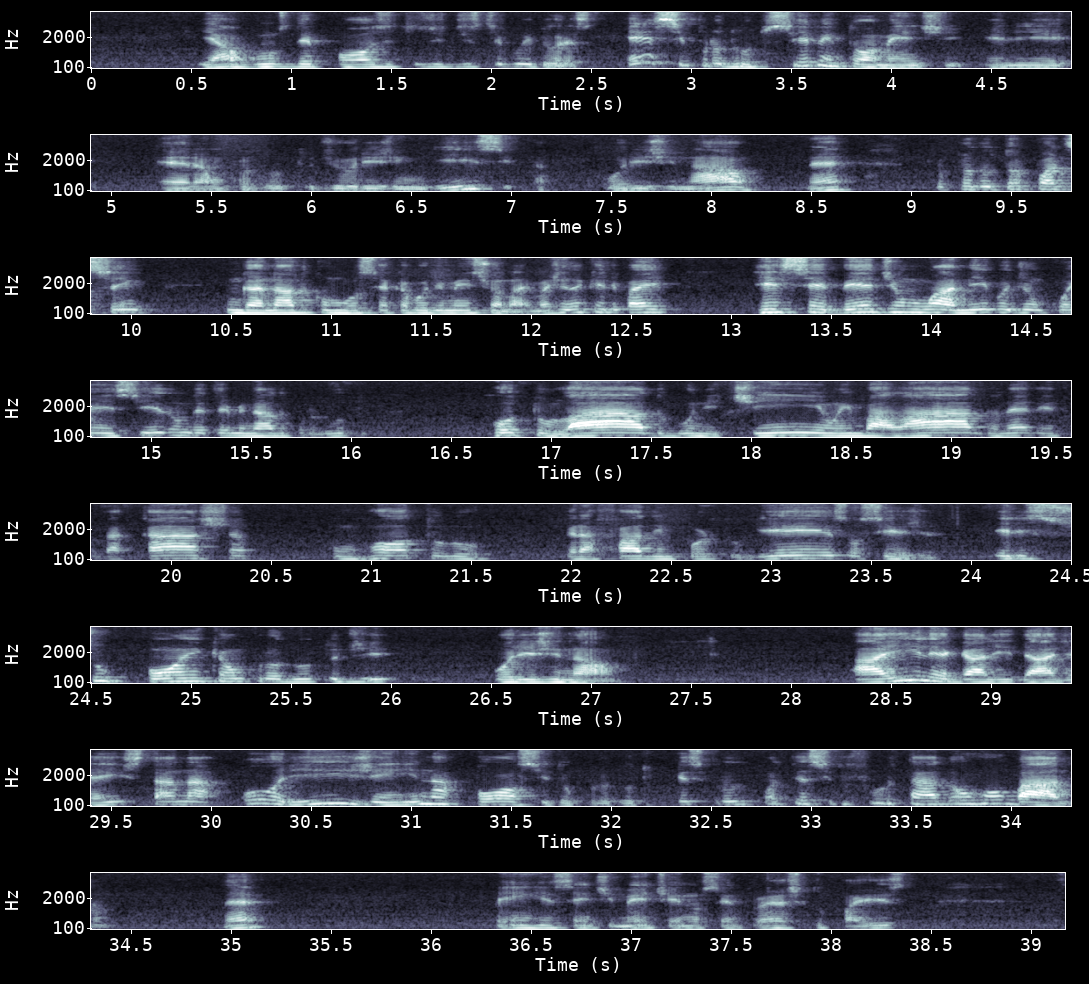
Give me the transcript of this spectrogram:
e alguns depósitos de distribuidoras. Esse produto, se eventualmente ele era um produto de origem ilícita, original, né? O produtor pode ser enganado, como você acabou de mencionar. Imagina que ele vai receber de um amigo, de um conhecido, um determinado produto rotulado, bonitinho, embalado, né, dentro da caixa, com rótulo grafado em português, ou seja, ele supõe que é um produto de original. A ilegalidade aí está na origem e na posse do produto, porque esse produto pode ter sido furtado ou roubado, né? bem recentemente, aí no centro-oeste do país,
